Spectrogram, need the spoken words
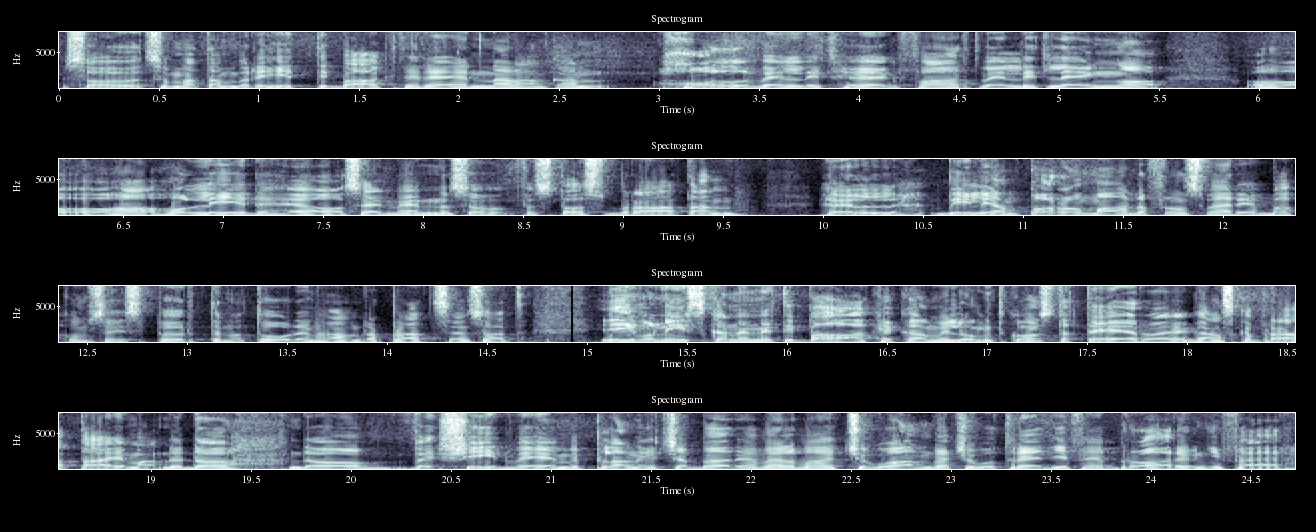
Såg ut som att han började hitta tillbaka till det när han kan hålla väldigt hög fart väldigt länge och, och, och hålla i det här. Och sen ännu så förstås bra att han höll William Poromaa från Sverige bakom sig i spurten och tog den här andra platsen Så att Ivo Niskanen är tillbaka kan vi lugnt konstatera och är ganska bra tajmat då, då skid-VM i Planica börjar väl vara 22-23 februari ungefär.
